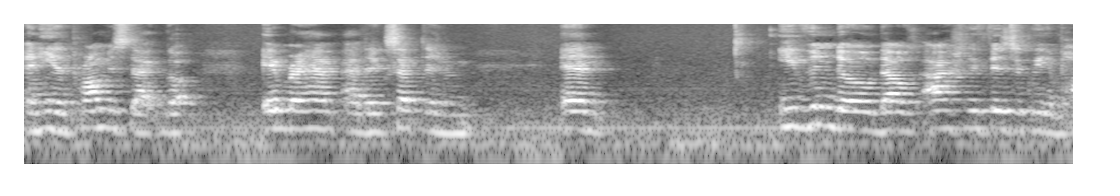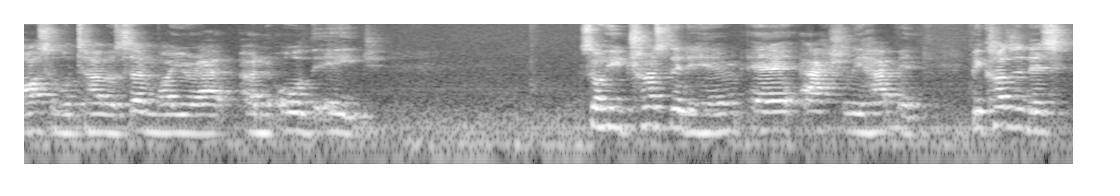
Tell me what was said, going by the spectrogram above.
and he had promised that God, Abraham had accepted him, and even though that was actually physically impossible to have a son while you're at an old age. So he trusted him, and it actually happened. Because of this,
